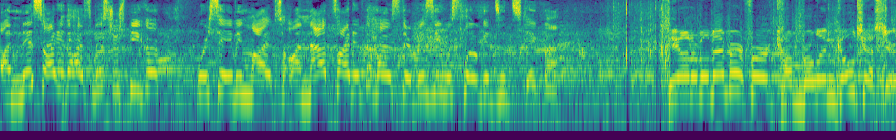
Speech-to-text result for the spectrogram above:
On this side of the House, Mr. Speaker, we're saving lives. On that side of the House, they're busy with slogans and stigma. The honourable member for Cumberland Colchester.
